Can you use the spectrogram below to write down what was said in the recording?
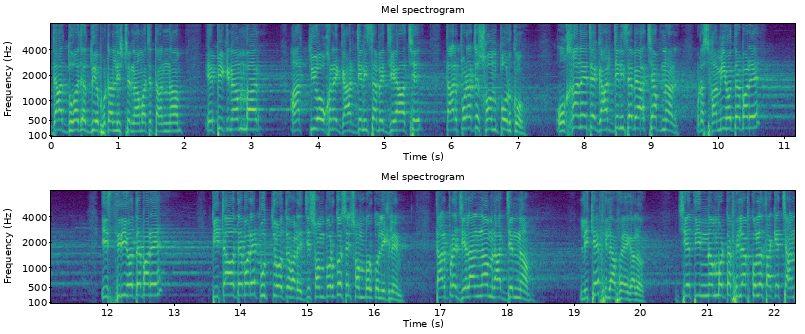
যার দু হাজার দুয়ে ভোটার লিস্টে নাম আছে, তার নাম। এপিক নাম্বার, আত্মীয়, ওখানে গার্জেন হিসাবে যে আছে তারপর আছে সম্পর্ক। ওখানে যে গার্জেন হিসেবে আছে আপনার, ওটা স্বামী হতে পারে, স্ত্রী হতে পারে, পিতা হতে পারে, পুত্র হতে পারে, যে সম্পর্ক সেই সম্পর্ক লিখলেন। তারপরে জেলার নাম, রাজ্যের নাম, লিখে ফিল হয়ে গেল। যে তিন নম্বরটা ফিল করল, তাকে চার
